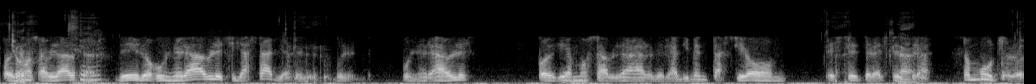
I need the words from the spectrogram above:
podríamos hablar Sí. de los vulnerables y las áreas de vul- vulnerables, podríamos hablar de la alimentación, etcétera, etcétera. Claro. son muchos los,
